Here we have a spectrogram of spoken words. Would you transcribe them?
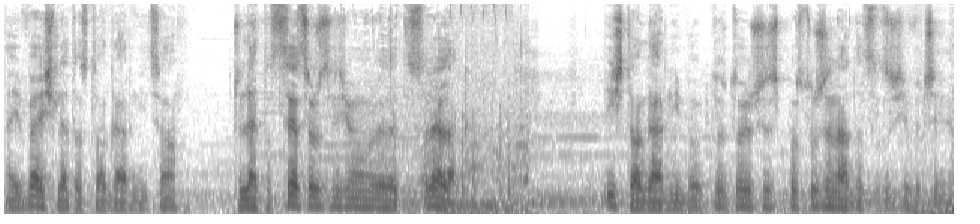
Ej, weź Letos to ogarnij, co? Czy Letos? Co ja cały czas nie mówię Letos? Relak. Idź to ogarnij, bo to, to już jest po prostu żenada, co to się wyczynia.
